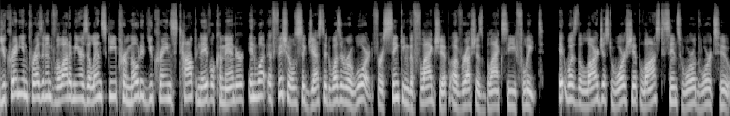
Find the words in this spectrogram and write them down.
Ukrainian President Volodymyr Zelensky promoted Ukraine's top naval commander in what officials suggested was a reward for sinking the flagship of Russia's Black Sea Fleet. It was the largest warship lost since World War II.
